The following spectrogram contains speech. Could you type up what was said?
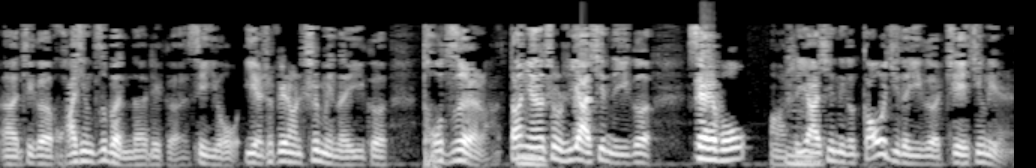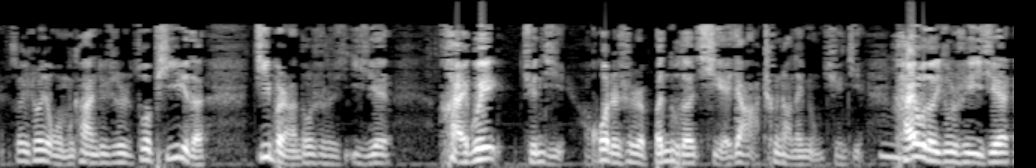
呃，这个华兴资本的这个 CEO 也是非常知名的一个投资人了。当年的时候是亚信的一个 CFO 啊，是亚信那个高级的一个职业经理人。所以说，我们看就是做 PE 的，基本上都是一些。海归群体，或者是本土的企业家成长的一种群体，还有的就是一些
